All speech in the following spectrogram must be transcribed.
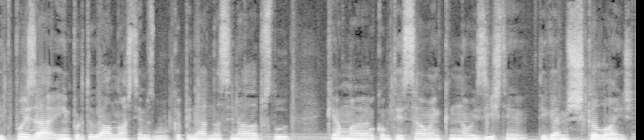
E depois há, em Portugal nós temos o Campeonato Nacional Absoluto, que é uma, uma, competição em que não existem, digamos, escalões.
